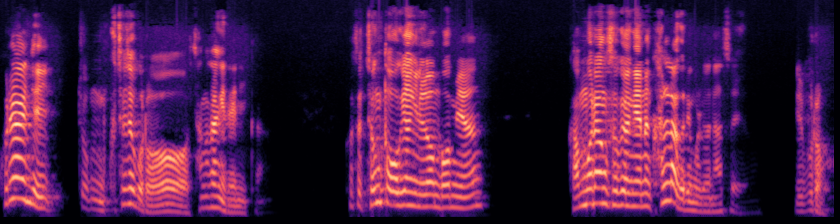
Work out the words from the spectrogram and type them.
그래야 이제 좀 구체적으로 상상이 되니까. 그래서 정토 오경 일론 보면 간모량 소경에는 칼라 그림을 넣어놨어요. 일부러.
